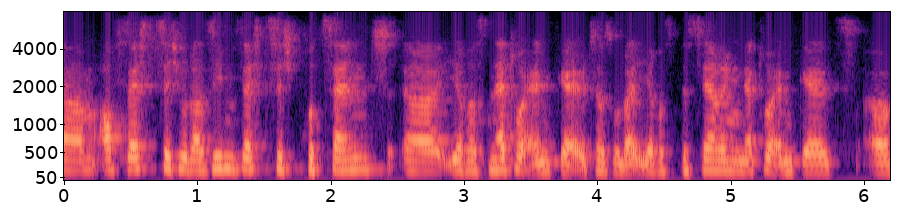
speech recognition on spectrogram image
auf 60 oder 67 Prozent äh, ihres Nettoentgeltes oder ihres bisherigen Nettoentgelts äh,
